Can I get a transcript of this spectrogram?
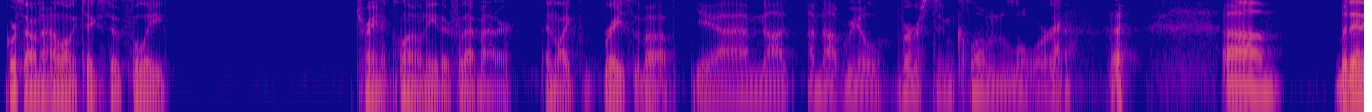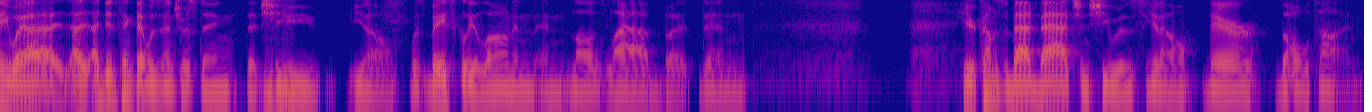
Of course, I don't know how long it takes to fully train a clone either, for that matter, and like raise them up. Yeah, I'm not I'm not real versed in clone lore. um but anyway, I, I I did think that was interesting that she, you know, was basically alone in, in Nala's lab, but then here comes the bad batch and she was, you know, there the whole time.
